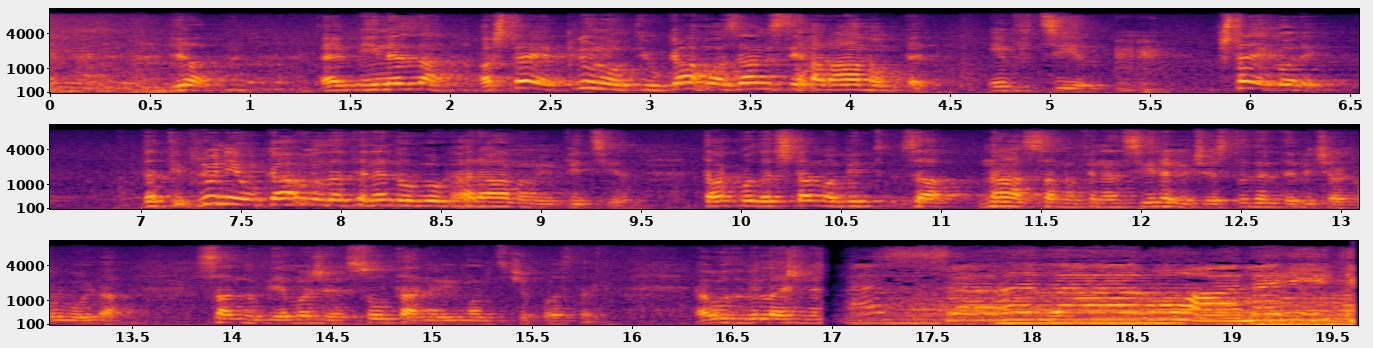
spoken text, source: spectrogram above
jel? E, mi ne znam, a šta je pljunuti u kahu, a zamisli haramom te inficiru? Šta je gore? Da ti pljuni u kahu ili da te ne dobog haramom inficiru? Tako da će tamo biti za nas samo financirajuće studente, bit će ako Bog da sandu gdje može sultan ili momci će postati. أعوذ بالله من السلام عليك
